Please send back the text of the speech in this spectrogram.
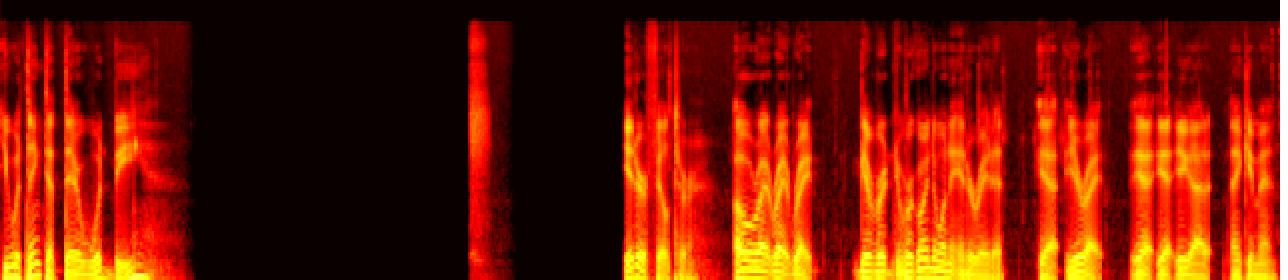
You would think that there would be. Iter filter. Oh, right, right, right. We're, we're going to want to iterate it. Yeah, you're right. Yeah, yeah, you got it. Thank you, man.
